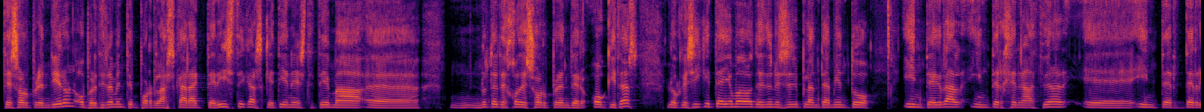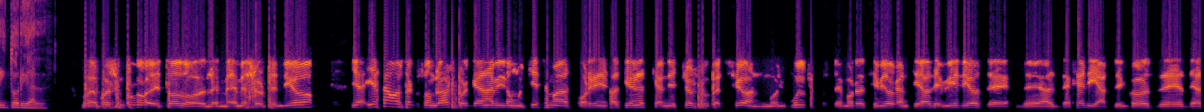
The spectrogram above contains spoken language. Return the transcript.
¿te sorprendieron o precisamente por las características que tiene este tema eh, no te dejó de sorprender? O quizás lo que sí que te ha llamado la atención es ese planteamiento integral, intergeneracional, interterritorial. Bueno, pues un poco de todo. Me sorprendió. Ya, ya estamos acostumbrados porque han habido muchísimas organizaciones que han hecho su versión. Muchos. Hemos recibido cantidad de vídeos de, de, de geriátricos, de, de,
